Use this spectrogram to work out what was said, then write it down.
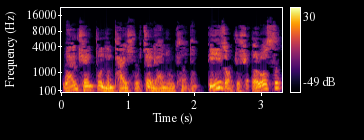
完全不能排除这两种可能。第一种就是俄罗斯，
